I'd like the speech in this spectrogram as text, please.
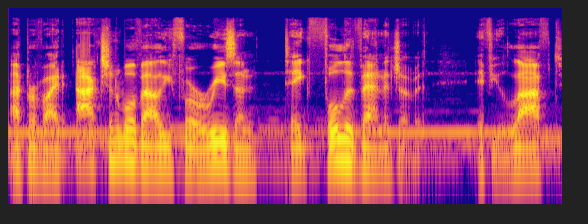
I provide actionable value for a reason. Take full advantage of it. If you laughed,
